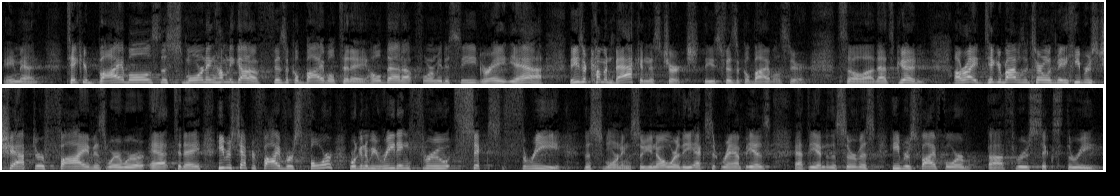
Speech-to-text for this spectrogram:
Amen. Take your Bibles this morning. How many got a physical Bible today? Hold that up for me to see. Great. Yeah. These are coming back in this church, these physical Bibles here. So uh, that's good. All right. Take your Bibles and turn with me to Hebrews chapter 5 is where we're at today. Hebrews chapter 5, verse 4. We're going to be reading through 6 3 this morning. So you know where the exit ramp is at the end of the service. Hebrews 5 4 uh, through 6 3.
